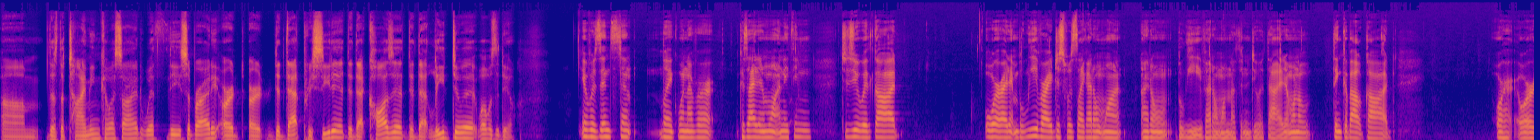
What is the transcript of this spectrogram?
Um, does the timing coincide with the sobriety, or or did that precede it? Did that cause it? Did that lead to it? What was the deal? It was instant like whenever because I didn't want anything to do with God or I didn't believe or I just was like I don't want I don't believe I don't want nothing to do with that. I didn't want to think about God or or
